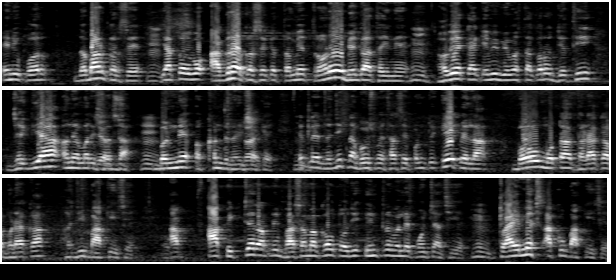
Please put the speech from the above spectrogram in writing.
એની ઉપર દબાણ કરશે યા તો એવો આગ્રહ કરશે કે તમે ત્રણેય ભેગા થઈને હવે કાંઈક એવી વ્યવસ્થા કરો જેથી જગ્યા અને અમારી શ્રદ્ધા બંને અખંડ રહી શકે. એટલે નજીકના ભવિષ્યમાં થશે પરંતુ એ પહેલાં બહુ મોટા ધડાકા ભડાકા હજી બાકી છે. આ આ પિક્ચર આપણી ભાષામાં કહું તો હજી ઇન્ટરવલે પહોંચ્યા છીએ. ક્લાઇમેક્સ આખું બાકી છે.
